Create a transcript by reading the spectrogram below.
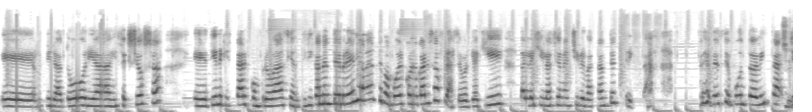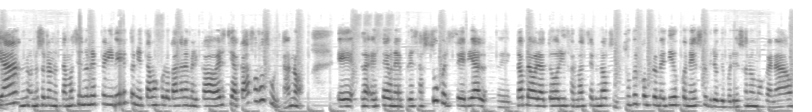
eh, respiratorias infecciosas, eh, tiene que estar comprobada científicamente previamente para poder colocar esa frase, porque aquí la legislación en Chile es bastante estricta desde ese punto de vista, ya nosotros no estamos haciendo un experimento ni estamos colocando en el mercado a ver si acaso resulta, no. Eh, esta es una empresa súper seria, eh, Top Laboratorio y Farmacia Knox son súper comprometidos con eso y creo que por eso nos hemos ganado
